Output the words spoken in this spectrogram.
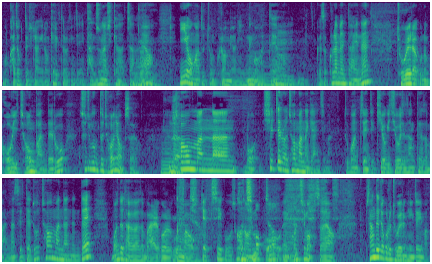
뭐 가족들이랑 이런 캐릭터를 굉장히 단순화 시켜 놨잖아요. 네. 이 영화도 좀 그런 면이 있는 것 음. 같아요. 음. 음. 그래서 클레멘타인은 조엘하고는 거의 정반대로 수줍음도 전혀 없어요. 네. 네. 처음 만난 뭐 실제로는 처음 만난 게 아니지만 두 번째 이제 기억이 지워진 상태에서 만났을 때도 처음 만났는데 먼저 다가가서 말 걸고 막 그렇죠. 어깨 치고 손 거침없죠. 얹고 예, 네. 거침없어요. 상대적으로 조엘은 굉장히 막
